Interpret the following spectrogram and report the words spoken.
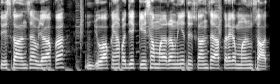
तो इसका आंसर हो जाएगा आपका, जो आपका यहाँ पर दिया केसाम माला रमणीय तो इसका आंसर आपका रहेगा मानु सात।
